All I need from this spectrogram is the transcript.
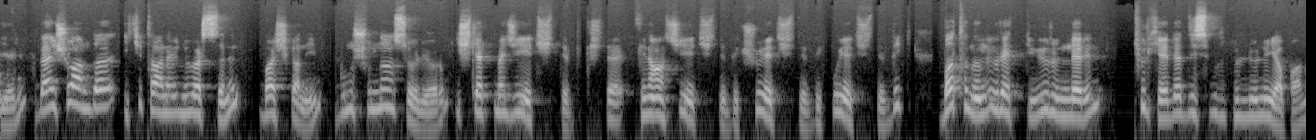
diyelim. Ben şu anda iki tane üniversitenin başkanıyım. Bunu şundan söylüyorum. İşletmeci yetiştirdik, işte finansçı yetiştirdik, şu yetiştirdik, bu yetiştirdik. Batı'nın ürettiği ürünlerin Türkiye'de distribütörlüğünü yapan,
